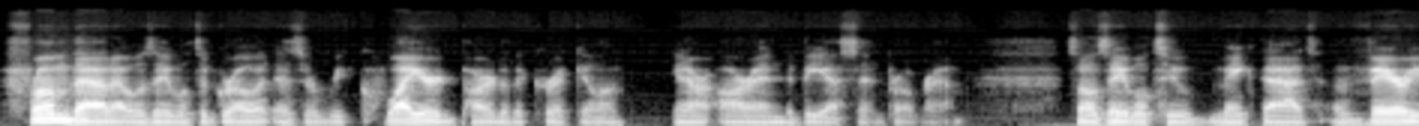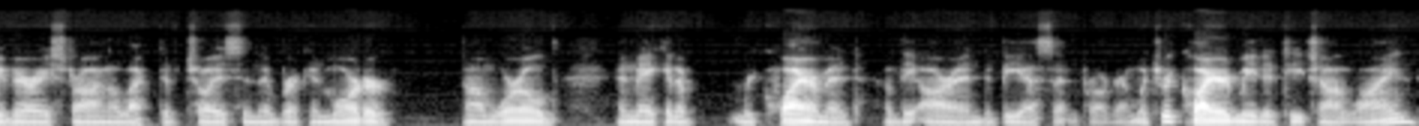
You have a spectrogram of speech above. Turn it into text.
From that, I was able to grow it as a required part of the curriculum in our RN to BSN program. So I was able to make that a very, very strong elective choice in the brick and mortar um, world and make it a requirement of the RN to BSN program, which required me to teach online,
